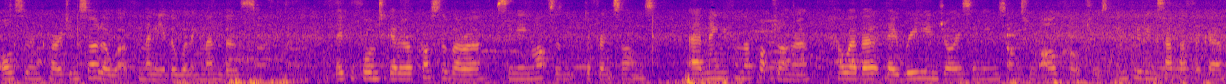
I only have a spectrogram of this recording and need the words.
also encouraging solo work for many of the willing members. They perform together across the borough, singing lots of different songs, uh, mainly from the pop genre. However, they really enjoy singing songs from all cultures, including South Africa.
